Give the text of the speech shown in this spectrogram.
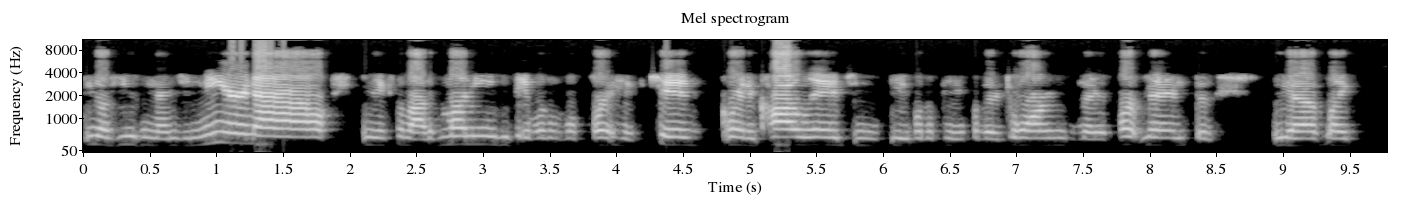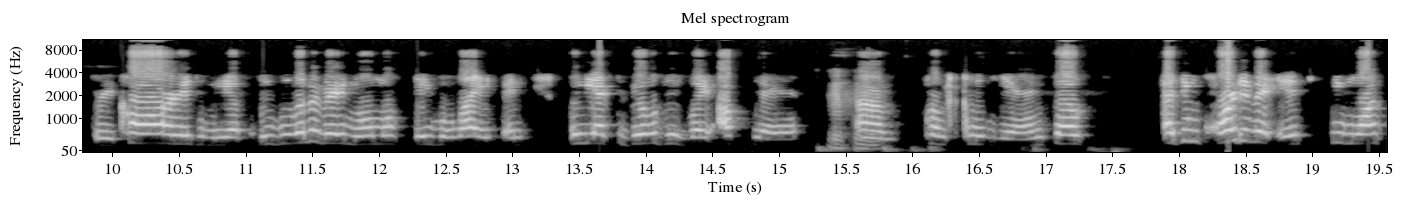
you know, he's an engineer now. He makes a lot of money. He's able to support his kids going to college and be able to pay for their dorms and their apartments. And we have like three cars and we have, we live a very normal, stable life. And but he had to build his way up there, Mhm. um, from coming here. And so I think part of it is he wants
